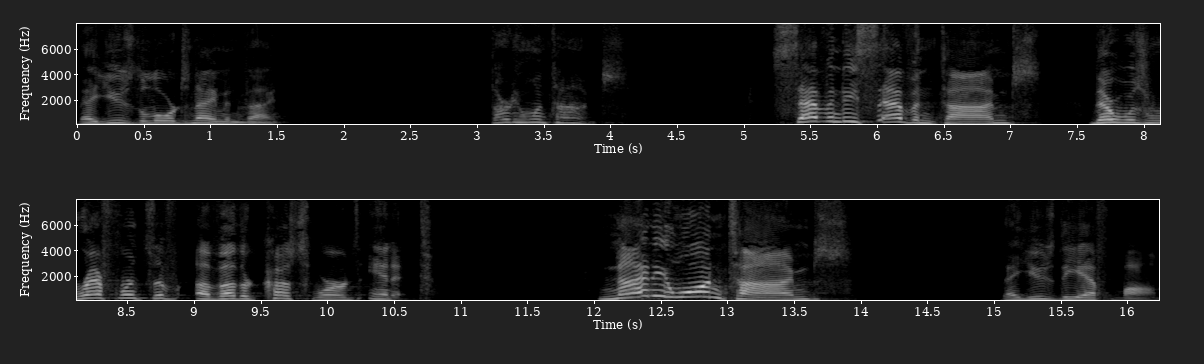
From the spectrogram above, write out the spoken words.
they used the Lord's name in vain. 31 times. 77 times there was reference of, of other cuss words in it. 91 times they used the F bomb.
